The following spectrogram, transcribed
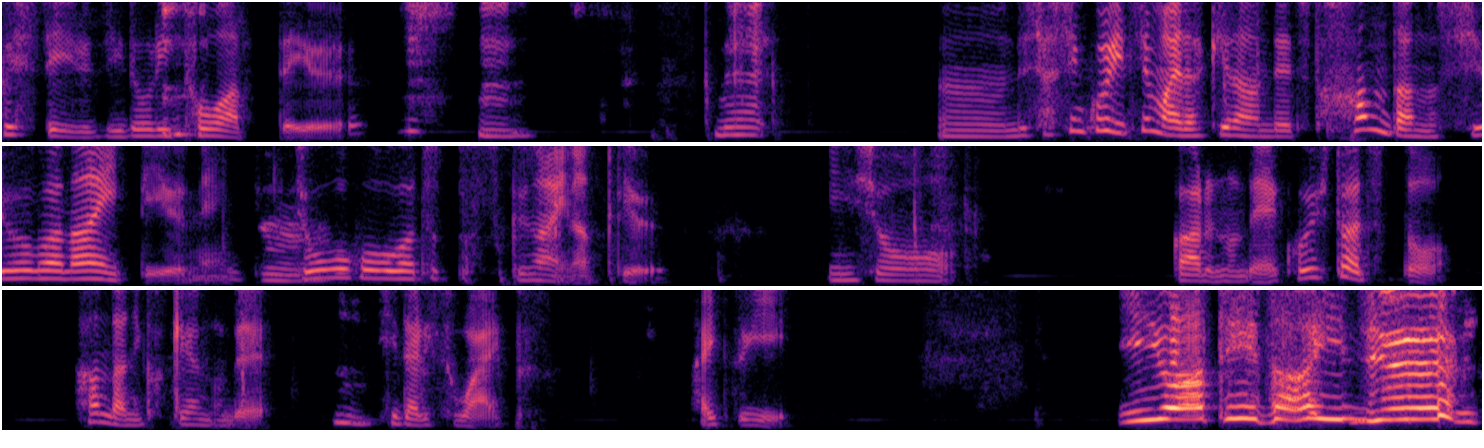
隠している自撮りとはっていう。うん、ね。うん、で写真これ1枚だけなんでちょっと判断のしようがないっていうね、うん。情報がちょっと少ないなっていう印象があるのでこういう人はちょっと判断にかけるので、うん。左スワイプ。はい次岩手在住。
